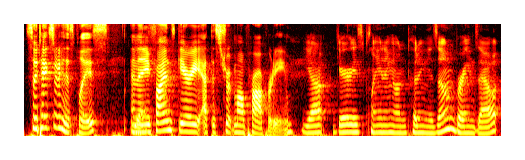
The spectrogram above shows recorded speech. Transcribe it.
So he takes her to his place, and then he finds Gary at the strip mall property. Yeah, Gary's planning on putting his own brains out.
